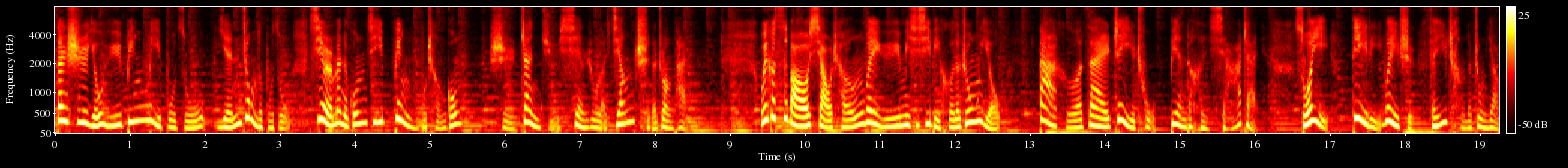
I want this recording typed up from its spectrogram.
但是由于兵力不足，严重的不足，谢尔曼的攻击并不成功，使战局陷入了僵持的状态。维克斯堡小城位于密西西比河的中游，大河在这一处变得很狭窄，所以地理位置非常的重要。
